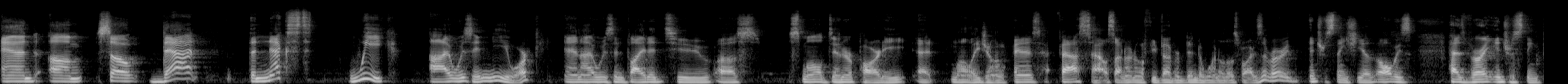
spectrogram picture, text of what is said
And um, so that the next week, I was in New York and I was invited to a s- small dinner party at Molly Jong Fast- Fast's house. I don't know if you've ever been to one of those parties. They're very interesting. She has- always has very interesting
